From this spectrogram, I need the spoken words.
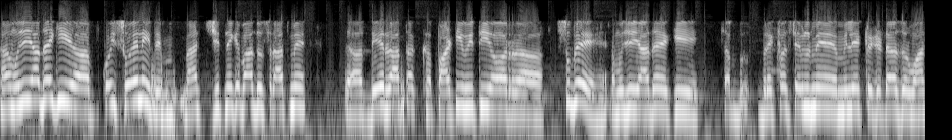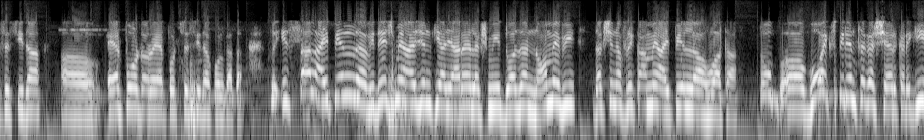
हाँ मुझे याद है कि कोई सोए नहीं थे मैच जीतने के बाद उस रात में देर रात तक पार्टी हुई थी और सुबह मुझे याद है कि सब ब्रेकफास्ट टेबल में मिले क्रिकेटर्स और वहाँ से सीधा एयरपोर्ट और एयरपोर्ट से सीधा कोलकाता। तो इस साल आईपीएल विदेश में आयोजन किया जा रहा है लक्ष्मी। 2009 में भी दक्षिण अफ्रीका में आईपीएल हुआ था। तो वो एक्सपीरियंस अगर शेयर करेगी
